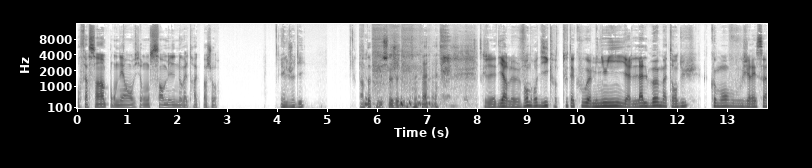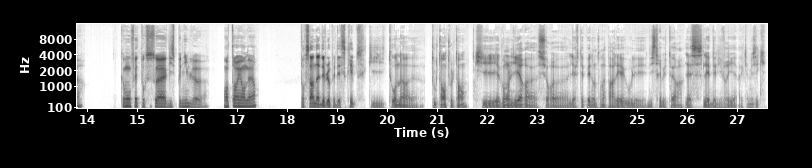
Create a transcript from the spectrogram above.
Pour faire simple, on est à environ 100 000 nouvelles tracks par jour. Et le jeudi Un peu plus le jeudi. Ce que j'allais dire, le vendredi, quand tout à coup à minuit, il y a l'album attendu, comment vous gérez ça? Comment vous faites pour que ce soit disponible en temps et en heure? Pour ça, on a développé des scripts qui tournent euh, tout le temps, tout le temps, qui vont lire euh, sur euh, les FTP dont on a parlé, où les distributeurs laissent les deliveries avec la musique.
